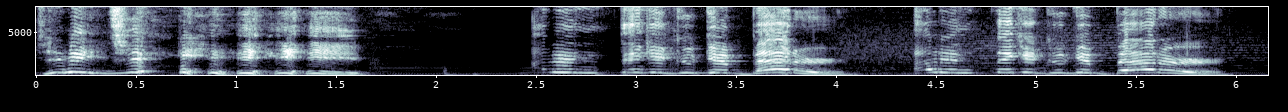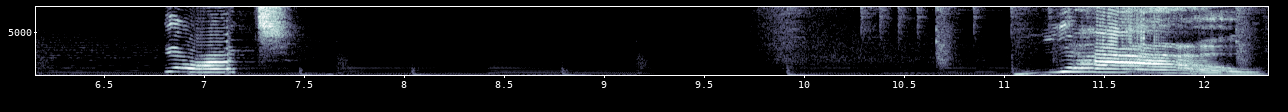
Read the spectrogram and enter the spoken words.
GG! I didn't think it could get better. I didn't think it could get better. What? Wow!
